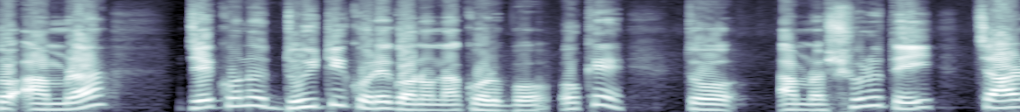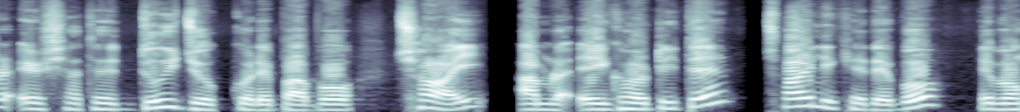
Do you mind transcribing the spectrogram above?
তো আমরা যে কোনো দুইটি করে গণনা করব, ওকে? তো আমরা শুরুতেই চার এর সাথে দুই যোগ করে পাবো ছয়। আমরা এই ঘরটিতে ছয় লিখে দেব এবং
